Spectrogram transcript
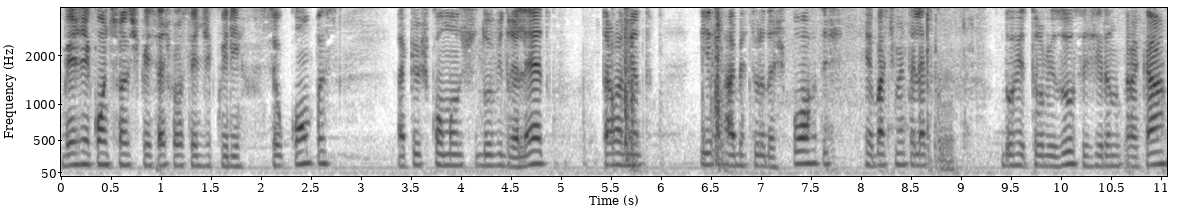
Veja aí condições especiais para você adquirir seu Compass. Aqui os comandos do vidro elétrico, travamento e abertura das portas, rebatimento elétrico do retrovisor, você girando para cá,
